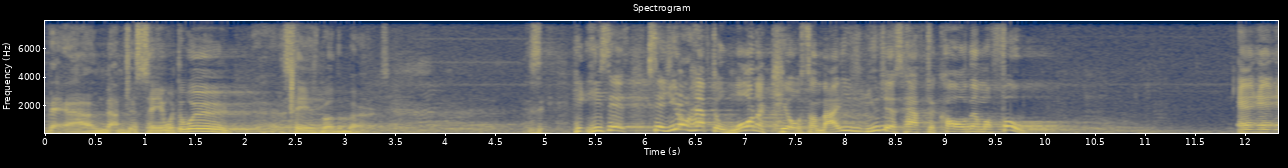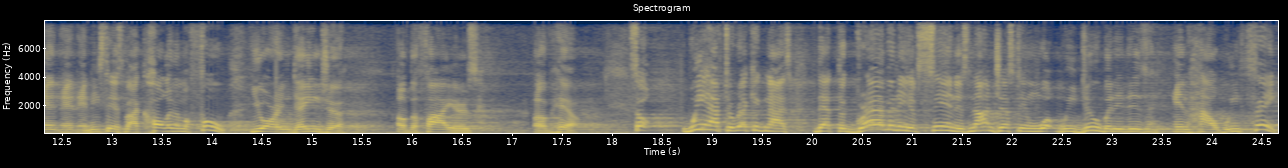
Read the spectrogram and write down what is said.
I'm, I'm just saying what the word says, Brother Burns. He, he, says, he says, You don't have to want to kill somebody, you just have to call them a fool. And, and, and, and he says, By calling them a fool, you are in danger of the fires of hell. So we have to recognize that the gravity of sin is not just in what we do, but it is in how we think.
